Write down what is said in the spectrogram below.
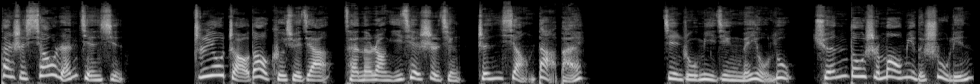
但是萧然坚信，只有找到科学家，才能让一切事情真相大白。进入秘境没有路，全都是茂密的树林，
